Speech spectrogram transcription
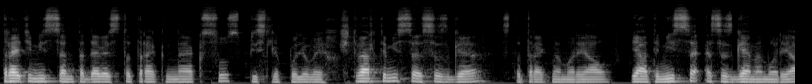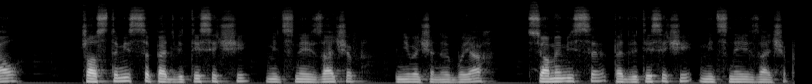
Третє місце МП9 Statrek Nexus після польових. Четверте місце SSG Statrek Memorial. П'яте місце SSG Memorial. Шосте місце П2000 Міцний зачеп в боях. Сьоме місце П2000 Міцний зачеп.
